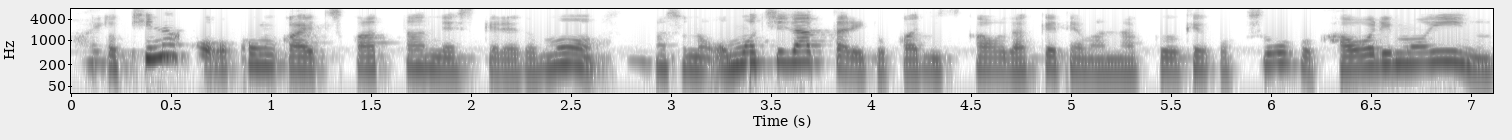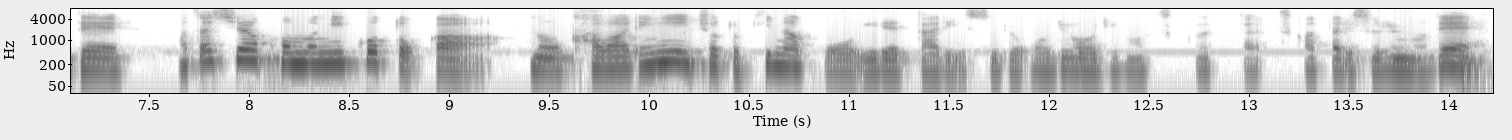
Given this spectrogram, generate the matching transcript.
はいあと、きな粉を今回使ったんですけれども、まあ、そのお餅だったりとかに使うだけではなく、結構すごく香りもいいので、私は小麦粉とかの代わりにちょっときな粉を入れたりするお料理も作った使ったりするので、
